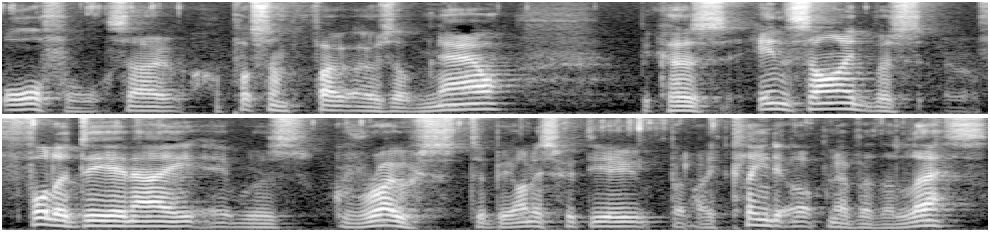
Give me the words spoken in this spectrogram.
awful. So I'll put some photos up now because inside was full of DNA. It was gross to be honest with you, but I cleaned it up nevertheless.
